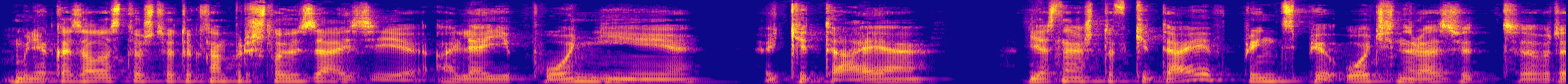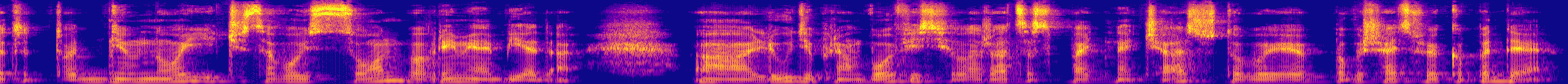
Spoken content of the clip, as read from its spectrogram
Мне казалось то, что это к нам пришло из Азии, а Японии, Китая. Я знаю, что в Китае, в принципе, очень развит вот этот вот дневной часовой сон во время обеда. А, люди прям в офисе ложатся спать на час, чтобы повышать свой КПД.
